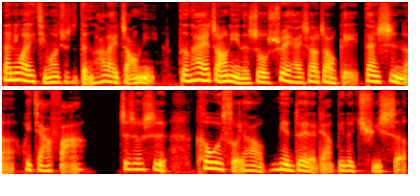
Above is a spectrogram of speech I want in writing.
那另外一个情况就是等他来找你，等他来找你的时候，税还是要照给，但是呢会加罚。这就是客户所要面对的两边的取舍。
